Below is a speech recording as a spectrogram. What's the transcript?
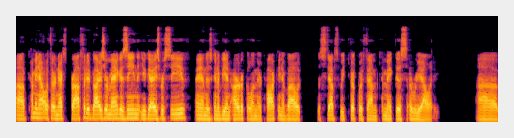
uh, coming out with our next Profit Advisor magazine that you guys receive. And there's going to be an article in there talking about the steps we took with them to make this a reality. Uh,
